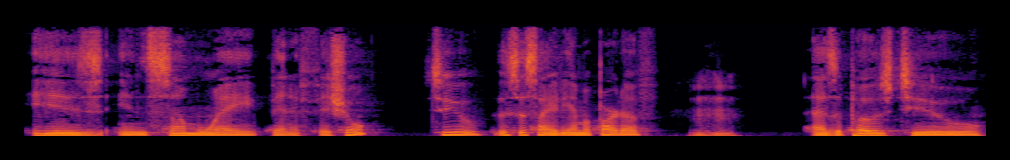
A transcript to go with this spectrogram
is in some way beneficial to the society I'm a part of, hmm as opposed to,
